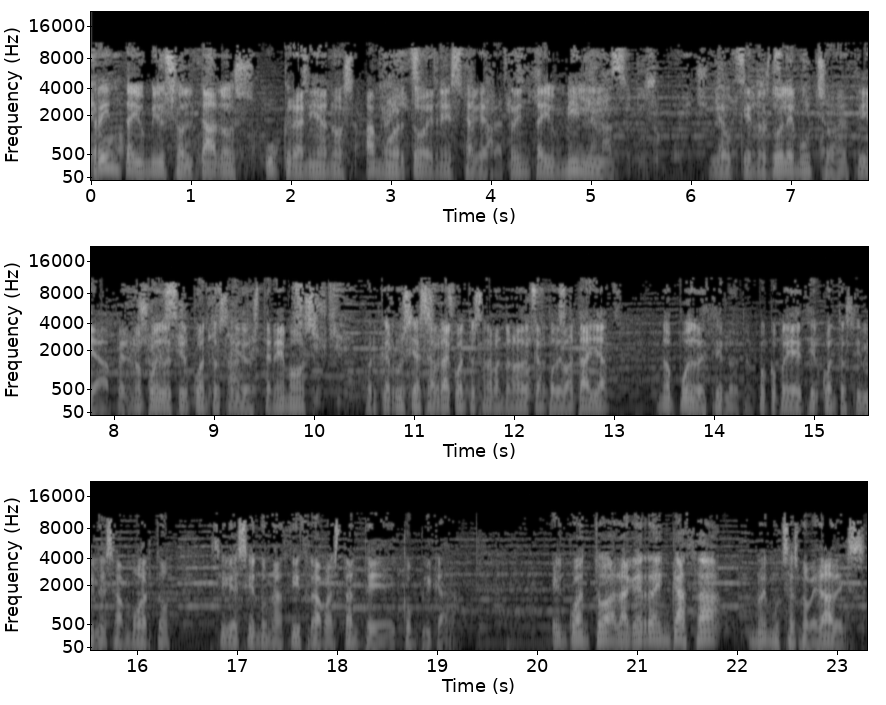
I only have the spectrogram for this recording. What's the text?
31.000 soldados ucranianos han muerto en esta guerra. 31.000 lo que nos duele mucho, decía, pero no puedo decir cuántos heridos tenemos, porque Rusia sabrá cuántos han abandonado el campo de batalla. No puedo decirlo, tampoco puedo decir cuántos civiles han muerto. Sigue siendo una cifra bastante complicada. En cuanto a la guerra en Gaza, no hay muchas novedades,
